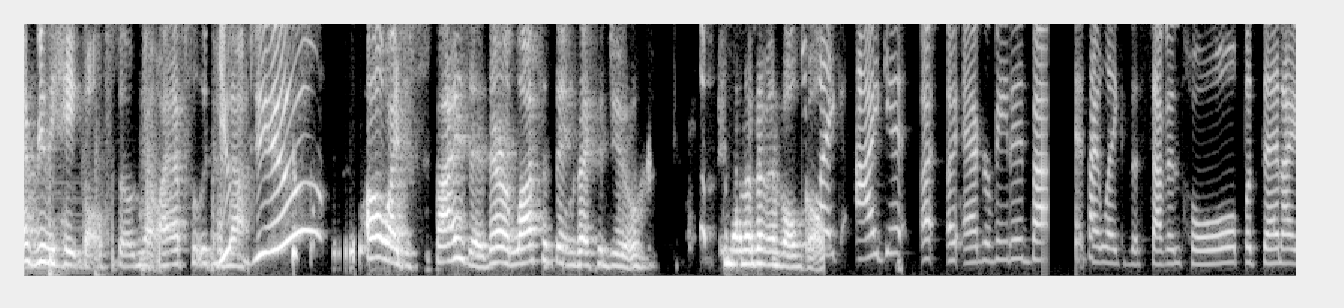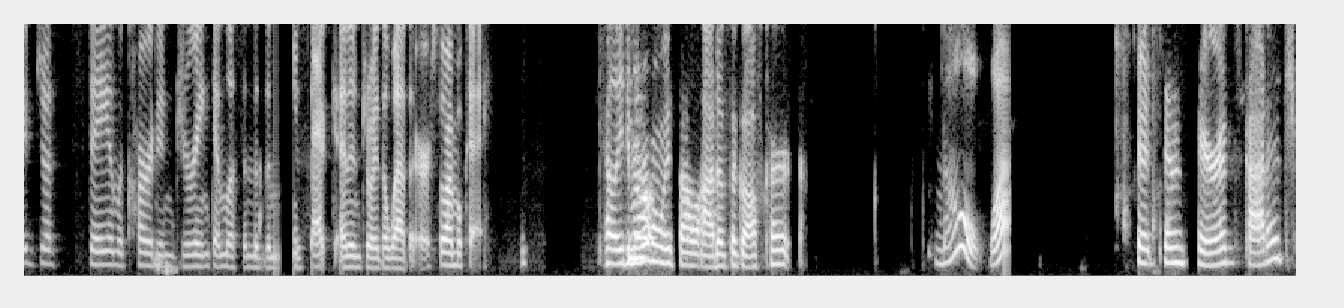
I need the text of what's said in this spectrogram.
I really hate golf. So no, I absolutely could You not. do? Oh, I despise it. There are lots of things I could do. None of them involve golf. Like I get uh, uh, aggravated by by like the seventh hole, but then I just stay in the cart and drink and listen to the music and enjoy the weather. So I'm okay. Kelly, do you No. remember when we fell out of the golf cart No, what? at Tim's parents' cottage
